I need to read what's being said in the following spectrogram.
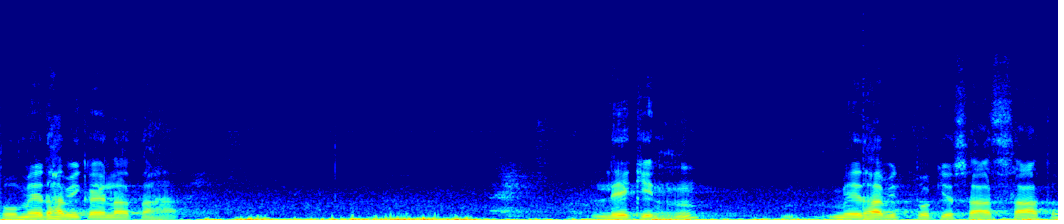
तो मेधावी कहलाता है। लेकिन मेधावित्व के साथ साथ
